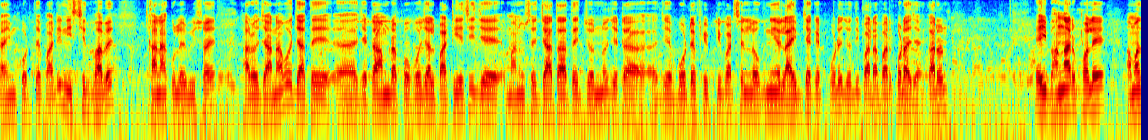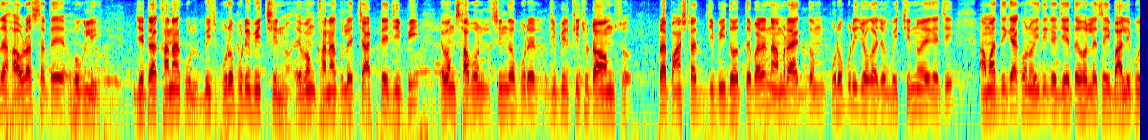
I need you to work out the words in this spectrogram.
টাইম করতে পারি, নিশ্চিতভাবে খানাকুলের বিষয়ে আরও জানাব যাতে যেটা আমরা প্রপোজাল পাঠিয়েছি যে মানুষের যাতায়াতের জন্য, যেটা, যে বোটে ফিফটি পার্সেন্ট লোক নিয়ে লাইফ জ্যাকেট পরে যদি পারাপার করা যায়। কারণ এই ভাঙার ফলে আমাদের হাওড়ার সাথে হুগলি যেটা খানাকুল বীজ পুরোপুরি বিচ্ছিন্ন এবং খানাকুলের চারটে জিপি এবং সাবন সিঙ্গাপুরের জিপির কিছুটা অংশ। প্রায় পাঁচটা জিপি ধরতে পারেন আমরা একদম পুরোপুরি যোগাযোগ বিচ্ছিন্ন হয়ে গেছি। আমার দিকে এখন ওই দিকে যেতে হলে সেই বালিপুর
